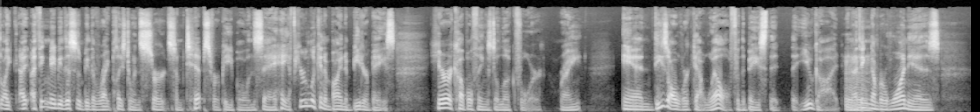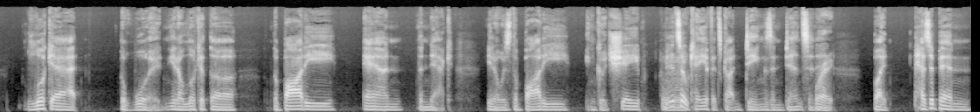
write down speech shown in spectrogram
like I, I think maybe this would be the right place to insert some tips for people and say hey if you're looking at buying a beater bass here are a couple things to look for right? And these all worked out well for the bass that that you got. And i think mm-hmm. number one is look at the wood you know look at the the body and the neck. You know is the body in good shape i mean it's mm-hmm. okay if it's got dings and dents in it Right. but has it been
